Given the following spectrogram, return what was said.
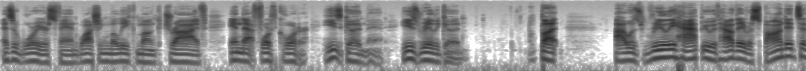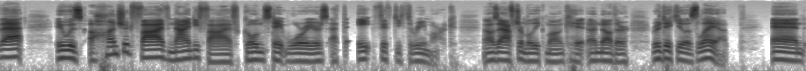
as a Warriors fan watching Malik Monk drive in that fourth quarter. He's good, man. He's really good. But I was really happy with how they responded to that. It was 105 95 Golden State Warriors at the 853 mark. That was after Malik Monk hit another ridiculous layup. And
